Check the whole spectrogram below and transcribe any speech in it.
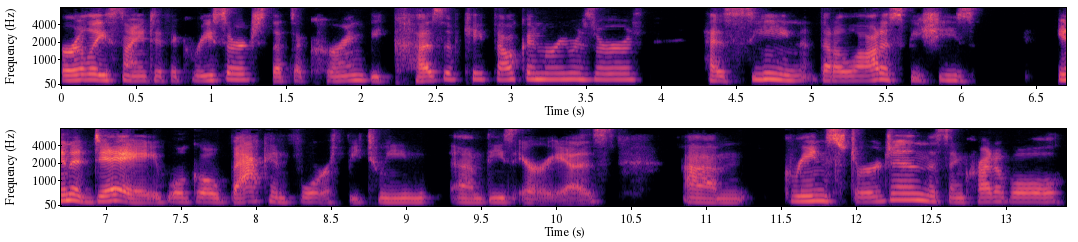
early scientific research that's occurring because of Cape Falcon Marine Reserve has seen that a lot of species in a day will go back and forth between um, these areas. Um, green sturgeon, this incredible,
